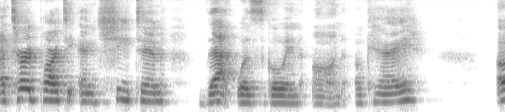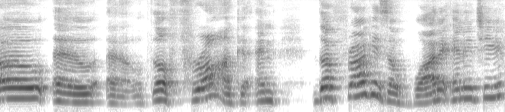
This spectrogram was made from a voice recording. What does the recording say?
A third party and cheating that was going on. Okay. Oh, oh, oh. The frog. And the frog is a water energy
